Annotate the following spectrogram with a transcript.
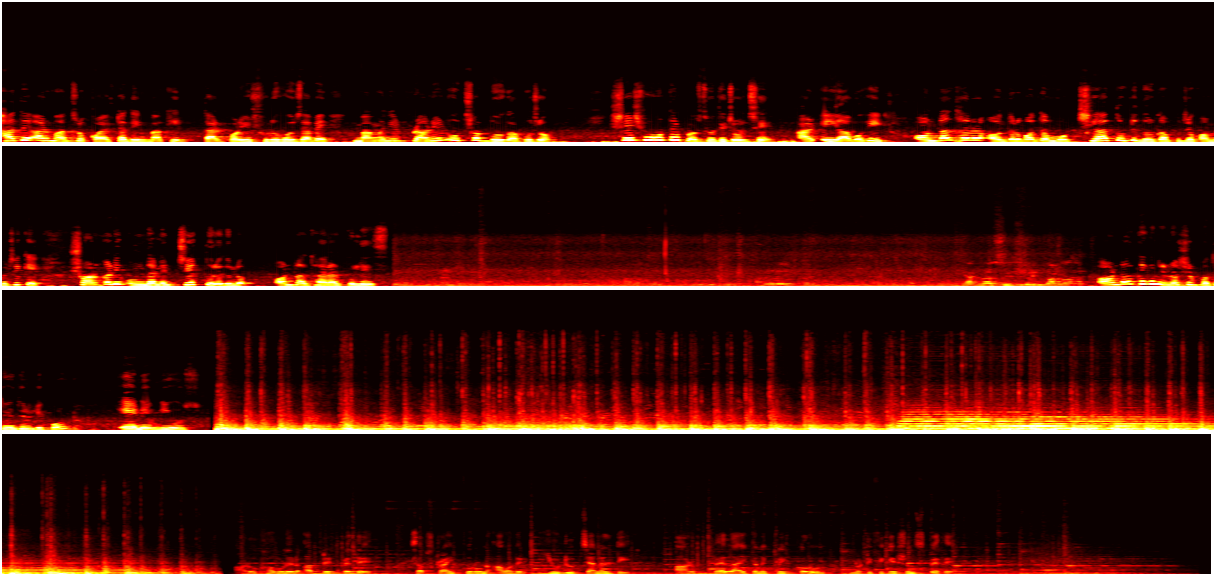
হাতে আর মাত্র কয়েকটা দিন বাকি তারপরেই শুরু হয়ে যাবে বাঙালির প্রাণের উৎসব দুর্গাপুজো। শেষ মুহূর্তের প্রস্তুতি চলছে, আর এই আবহেই অন্ডাল থানার অন্তর্গত মোট ছিয়াত্তরটি দুর্গাপুজো কমিটিকে সরকারি অনুদানের চেক তুলে দিল অন্ডাল থানার পুলিশ। অন্ডাল থেকে নীলসের প্রতিনিধির রিপোর্ট এএনএম নিউজ আরও খবরের আপডেট পেতে সাবস্ক্রাইব করুন আমাদের ইউটিউব চ্যানেলটি আর বেল আইকনে ক্লিক করুন নোটিফিকেশনস পেতে।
